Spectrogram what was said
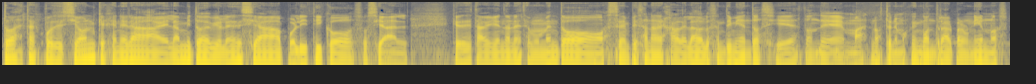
toda esta exposición que genera el ámbito de violencia político, social que se está viviendo en este momento, se empiezan a dejar de lado los sentimientos y es donde más nos tenemos que encontrar para unirnos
